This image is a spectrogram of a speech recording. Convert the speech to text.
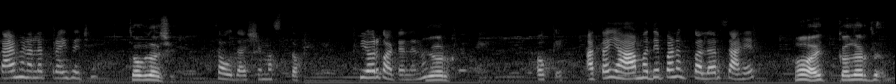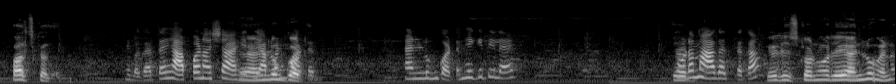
काय म्हणालात प्राईस याची? चौदाशे. चौदाशे. मस्त. प्युअर कॉटन आहे ना? Pure okay. आता ह्यामध्ये पण कलर्स आहेत? हो आहेत. कलर पाच कलर हे बघा आता ह्या पण अशा आहेत या Handloom पण cotton. कॉटन हँडलूम कॉटन हे कितीला आहे? थोडं महाग असतं का? हे डिस्काउंटमध्ये हँडलूम आहे ना?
